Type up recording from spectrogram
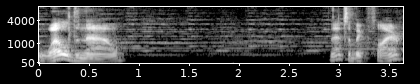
Weld now. That's a big flyer.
